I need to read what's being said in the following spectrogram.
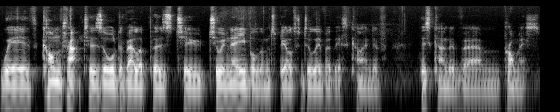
with contractors or developers to to enable them to be able to deliver this kind of this kind of um, promise.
